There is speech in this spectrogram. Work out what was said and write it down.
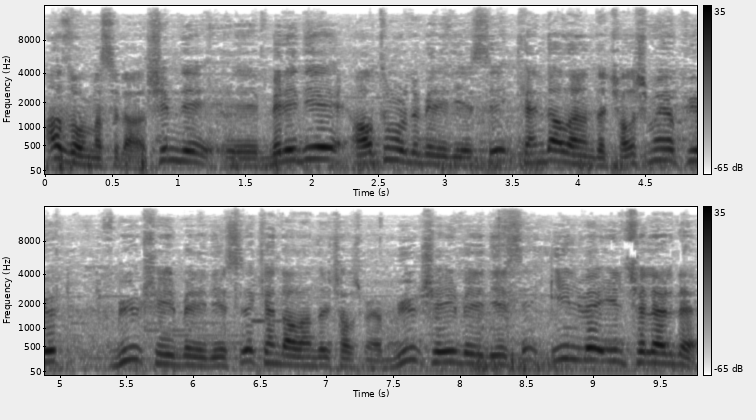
az olması lazım. Şimdi e, belediye, Altınordu Belediyesi kendi alanında çalışma yapıyor. Büyükşehir Belediyesi de kendi alanında çalışma yapıyor. Büyükşehir Belediyesi il ve ilçelerde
